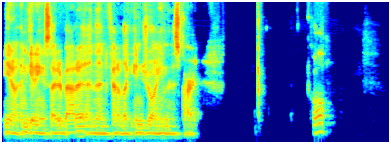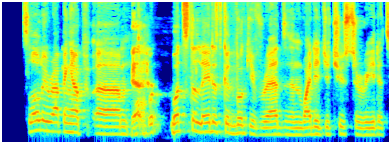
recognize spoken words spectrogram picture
you know and getting excited about it, and then kind of like enjoying this part. Cool. Slowly wrapping up. Um, yeah. What's the latest good book you've read, and why did you choose to read it?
